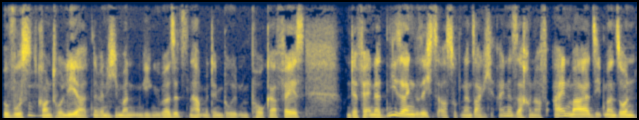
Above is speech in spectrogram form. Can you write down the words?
bewusst mhm. kontrolliert. Ne, wenn ich mhm. jemanden gegenüber sitzen habe mit dem berühmten Pokerface und der verändert nie seinen Gesichtsausdruck, dann sage ich eine Sache und auf einmal sieht man so ein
